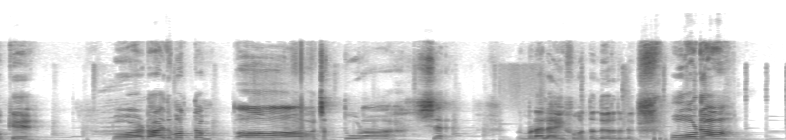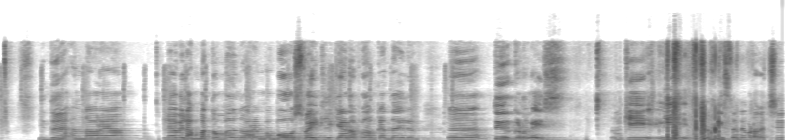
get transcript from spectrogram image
ഓക്കെ ഓ എടാ ഇത് മൊത്തം. ഓ ചത്തൂടാ. ശേ നമ്മുടെ ലൈഫ് മൊത്തം തീർന്നുണ്ട് ഓടാ. ഇത് എന്താ പറയാ ലെവൽ അമ്പത്തൊമ്പത് എന്ന് പറയുമ്പോൾ ബോസ് ഫൈറ്റിലേക്കാണ് അപ്പോൾ നമുക്ക് എന്തായാലും തീർക്കണം ഗൈസ് നമുക്ക് ഈ ഈ ബീസൺ ഇവിടെ വെച്ച്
